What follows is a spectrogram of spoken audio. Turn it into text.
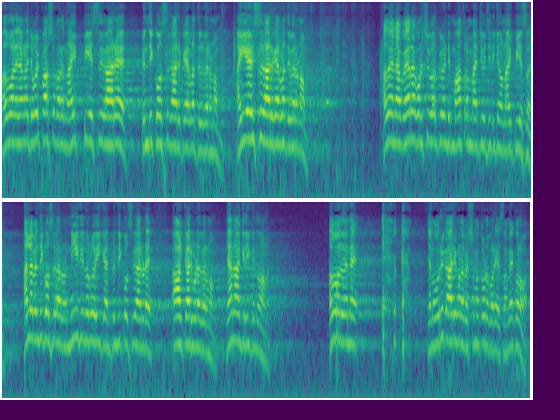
അതുപോലെ ഞങ്ങളുടെ ജോയ് പാസ് പറയുന്ന ഐ പി എസ്സുകാര് പെന്തിക്കോസുകാർ കേരളത്തിൽ വരണം ഐ എ എസ്സുകാർ കേരളത്തിൽ വരണം. അത് തന്നെ വേറെ കുറച്ച് പേർക്ക് വേണ്ടി മാത്രം മാറ്റി വെച്ചിരിക്കുന്നതാണ് ഐ പി എസ്. അല്ല പെന്തിക്കോസുകാരാണ് നീതി നിർവഹിക്കാൻ പെന്തിക്കോസുകാരുടെ ആൾക്കാർ ഇവിടെ വരണം. ഞാൻ ആഗ്രഹിക്കുന്നതാണ്. അതുപോലെ തന്നെ ഞാൻ ഒരു കാര്യം കൂടെ വിഷമത്തോട് പറയാം. സമയക്കുറവാണ്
